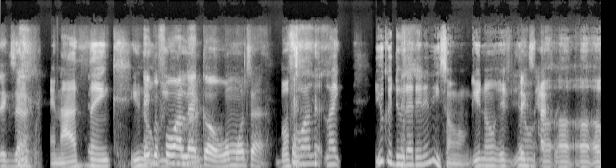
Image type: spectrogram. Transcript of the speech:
Exactly. And I think you know Hey, before I let go, one more time. before I let like you could do that in any song, you know. If you know, Exactly. uh, uh, uh,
